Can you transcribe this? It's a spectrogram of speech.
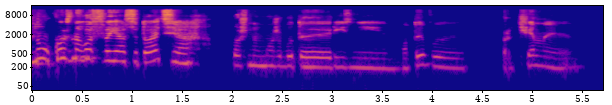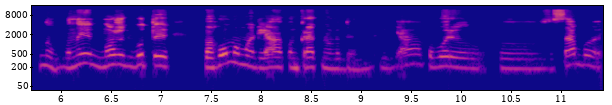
Ну, у кожного своя ситуація, у кожного може бути різні мотиви, причини. Ну, вони можуть бути вагомими для конкретної людини. Я говорю е, за себе,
